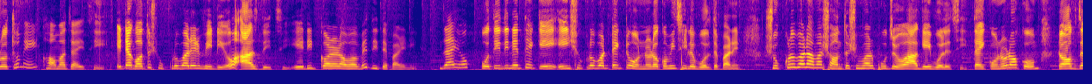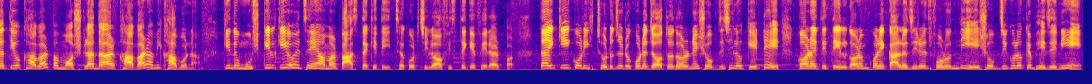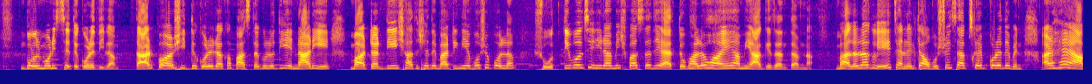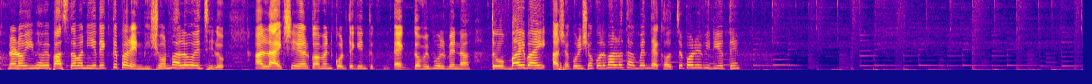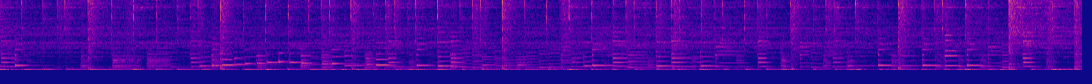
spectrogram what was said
প্রথমেই ক্ষমা চাইছি। এটা গত শুক্রবারের ভিডিও, আজ দিচ্ছি। এডিট করার অভাবে দিতে পারিনি। যাই হোক, প্রতিদিনের থেকে এই শুক্রবারটা একটু অন্যরকমই ছিল বলতে পারেন। শুক্রবার আমার সন্তোষীমার পুজো, আগেই বলেছি। তাই কোনো রকম টক জাতীয় খাবার বা মশলাদার খাবার আমি খাব না। কিন্তু মুশকিল কি হয়েছে, আমার পাস্তা খেতে ইচ্ছা করছিল অফিস থেকে ফেরার পর। তাই কি করি, ছোট ছোট করে যত ধরনের সবজি ছিল কেটে কড়াইতে তেল গরম করে কালো জিরে ফোড়ন দিয়ে সবজিগুলোকে ভেজে নিয়ে গোলমরিচ সেতে করে দিলাম। তারপর সিদ্ধ করে রাখা পাস্তাগুলো দিয়ে নাড়িয়ে বাটার দিয়ে সাথে সাথে বাটি নিয়ে বসে পড়লাম। সত্যি বলছি, নিরামিষ পাস্তা যে এত ভালো হয় আমি আগে জানতাম না। ভালো লাগলে চ্যানেলটা অবশ্যই সাবস্ক্রাইব করে দেবেন। আর হ্যাঁ আপনারাও এইভাবে পাস্তা বানিয়ে দেখতে পারেন, ভীষণ ভালো হয়েছিল। আর লাইক, শেয়ার, কমেন্ট করতে কিন্তু একদমই ভুলবেন না। তো বাই বাই, আশা করি সকলে ভালো থাকবেন। দেখা হচ্ছে পরের ভিডিওতে।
